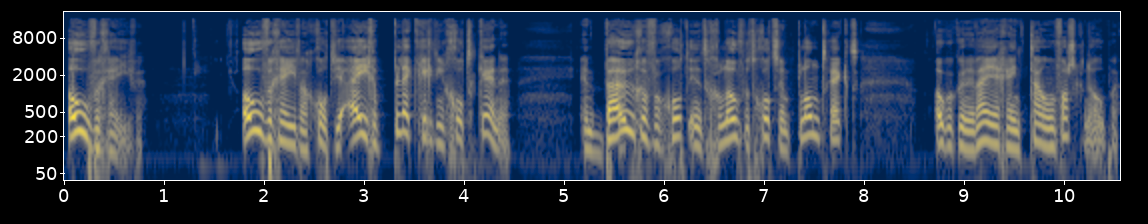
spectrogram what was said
overgeven. Overgeven aan God. Je eigen plek richting God kennen. En buigen voor God in het geloof dat God zijn plan trekt. Ook al kunnen wij er geen touwen vastknopen.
